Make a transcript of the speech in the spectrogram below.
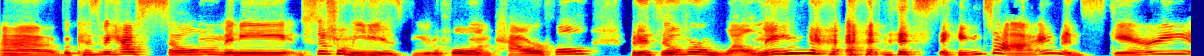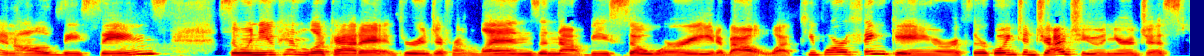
Uh, because we have so many social media is beautiful and powerful but it's overwhelming at the same time. It's scary and all of these things. So when you can look at it through a different lens and not be so worried about what people are thinking or if they're going to judge you and you're just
